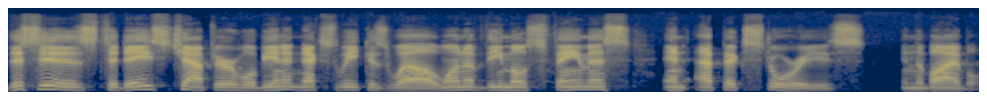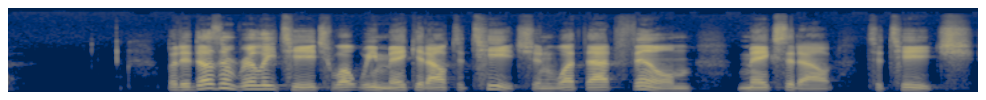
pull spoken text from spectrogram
This is today's chapter, we'll be in it next week as well, one of the most famous and epic stories in the Bible. But it doesn't really teach what we make it out to teach and what that film makes it out to teach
